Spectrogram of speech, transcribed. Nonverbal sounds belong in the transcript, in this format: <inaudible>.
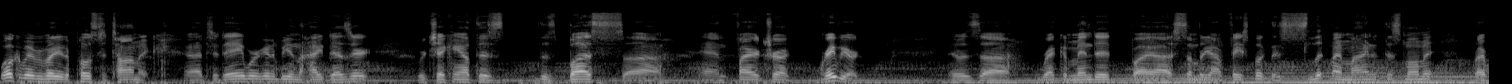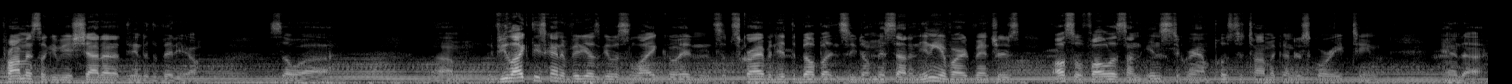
Welcome everybody to Post Atomic. Uh, today we're going to be in the high desert. We're checking out this this bus uh, and fire truck graveyard. It was uh, recommended by uh, somebody on Facebook that slipped my mind at this moment, but I promise I'll give you a shout out at the end of the video. So uh, um, if you like these kind of videos, give us a like. Go ahead and subscribe and hit the bell button so you don't miss out on any of our adventures. Also follow us on Instagram, postatomic underscore 18 and uh,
